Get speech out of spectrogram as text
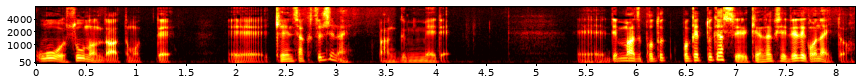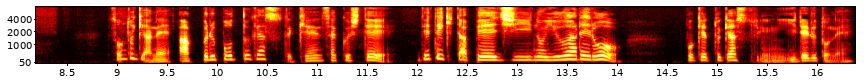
おおそうなんだと思って、えー、検索するじゃない？番組名で。えー、でまずポケットキャストで検索して出てこないと。その時はね Apple Podcast で検索して出てきたページの URL をポケットキャストに入れるとね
